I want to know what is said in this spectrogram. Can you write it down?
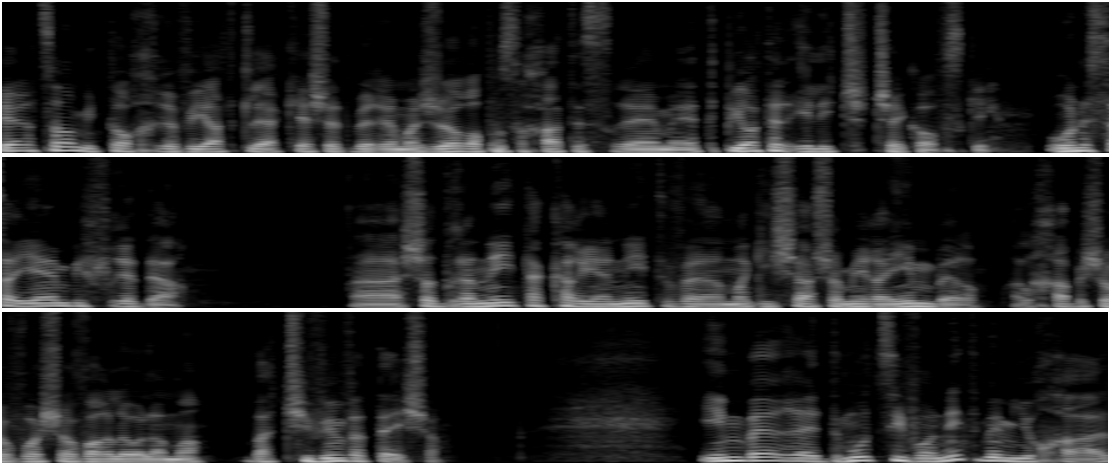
קסקרצו מתוך רביעיית כלי הקשת ברה מז'ור, אופוס 11, מאת פיוטר איליץ' צ'ייקובסקי. ונסיים בפרידה. השדרנית, הקריינית והמגישה שמירה אימבר הלכה בשבוע שעבר לעולמה, בת 79. אימבר, דמות צבעונית במיוחד,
